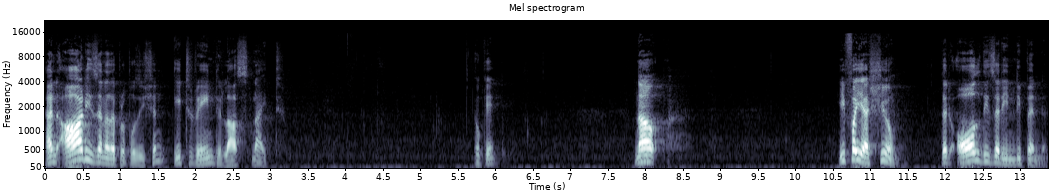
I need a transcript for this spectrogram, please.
and R is another proposition, it rained last night. Okay. Now, if I assume that all these are independent,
